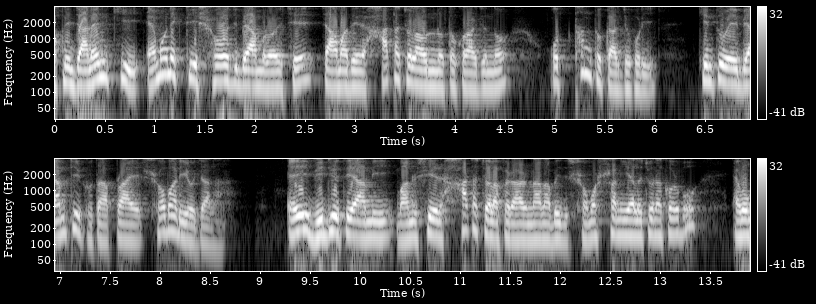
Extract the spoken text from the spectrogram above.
আপনি জানেন কি এমন একটি সহজ ব্যায়াম রয়েছে যা আমাদের হাঁটা চলা উন্নত করার জন্য অত্যন্ত কার্যকরী। কিন্তু এই ব্যায়ামটির কথা প্রায় সবারইও জানা এই ভিডিওতে আমি মানুষের হাঁটা চলাফেরার নানাবিধ সমস্যা নিয়ে আলোচনা করব এবং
